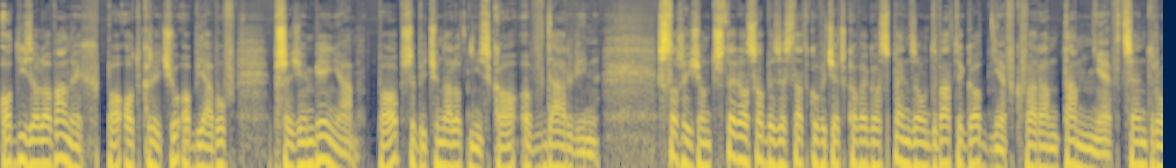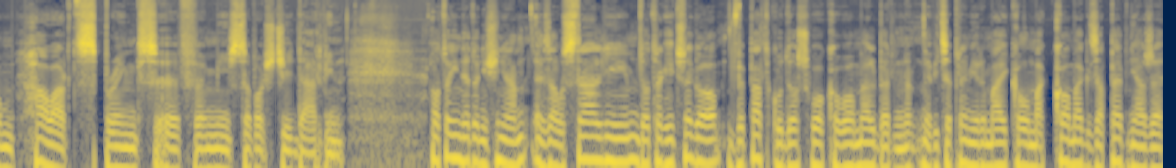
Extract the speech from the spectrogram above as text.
odizolowanych po odkryciu objawów przeziębienia po przybyciu na lotnisko w Darwin. 164 osoby ze statku wycieczkowego spędzą dwa tygodnie w kwarantannie w centrum Howard Springs w miejscowości Darwin. Oto inne doniesienia z Australii. Do tragicznego wypadku doszło koło Melbourne. Wicepremier Michael McCormack zapewnia, że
